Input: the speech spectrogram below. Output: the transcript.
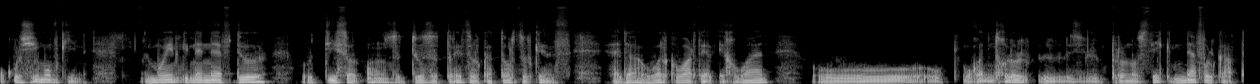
وكلشي ممكن. المهم كنا نافدوه و 10 و 11 و 12 و 13 و 14 و 15 هذا هو ال quarté الإخوان و وغادي ندخلو البرونوستيك الناف والكات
